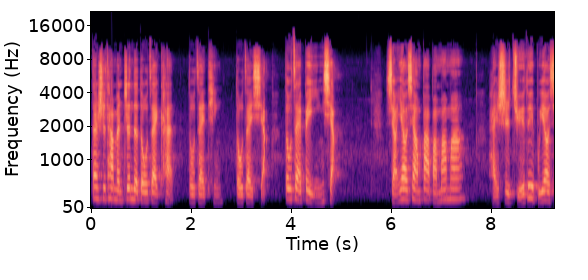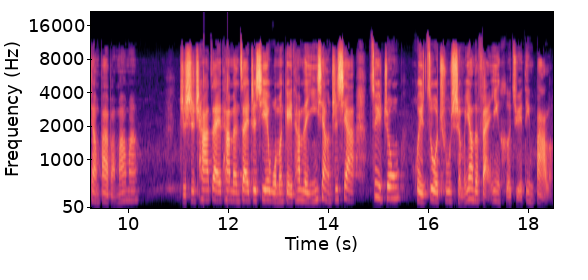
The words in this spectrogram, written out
但是他们真的都在看，都在听，都在想，都在被影响。想要像爸爸妈妈，还是绝对不要像爸爸妈妈？只是差在他们在这些我们给他们的影响之下，最终会做出什么样的反应和决定罢了。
